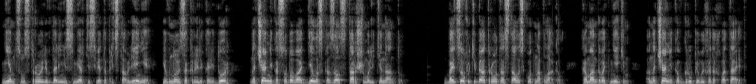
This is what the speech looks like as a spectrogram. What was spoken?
немцы устроили в долине смерти светопредставление и вновь закрыли коридор, начальник особого отдела сказал старшему лейтенанту. «Бойцов у тебя от роты осталось, кот наплакал. Командовать неким, а начальника в группе выхода хватает.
